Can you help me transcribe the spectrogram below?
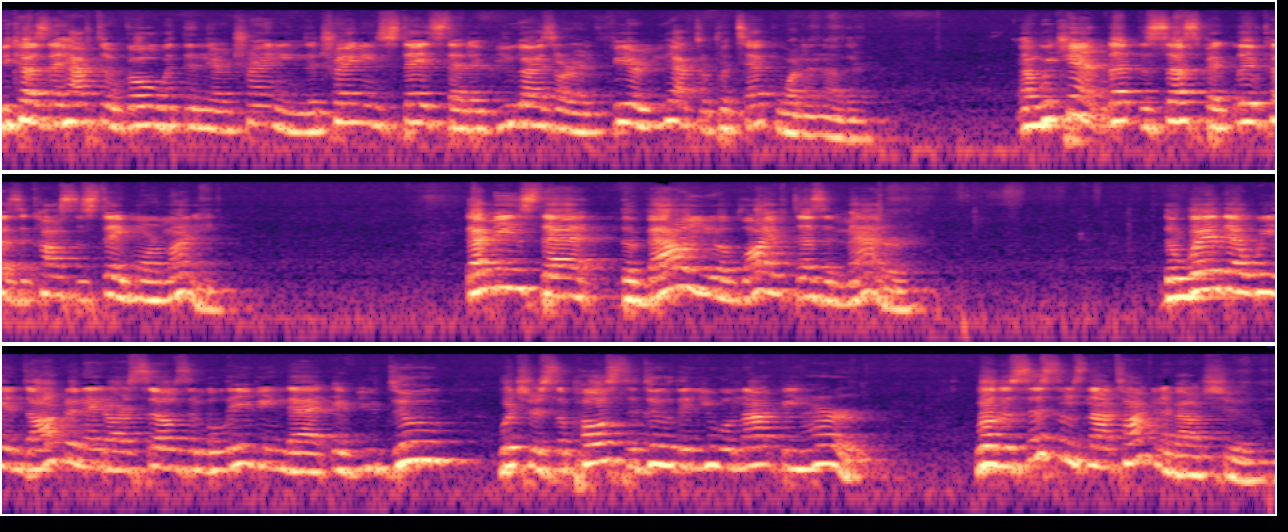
because they have to go within their training. The training states that if you guys are in fear, you have to protect one another. And we can't let the suspect live because it costs the state more money. That means that the value of life doesn't matter. The way that we indoctrinate ourselves in believing that if you do what you're supposed to do, then you will not be hurt. Well, the system's not talking about you.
